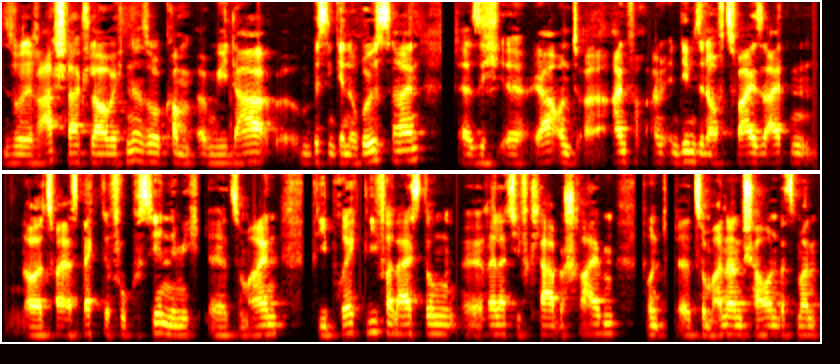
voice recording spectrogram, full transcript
so der Ratschlag, glaube ich, ne, so komm, irgendwie da äh, ein bisschen generös sein, äh, sich, äh, ja, und äh, einfach in dem Sinne auf zwei Seiten oder zwei Aspekte fokussieren, nämlich äh, zum einen die Projektlieferleistung äh, relativ klar beschreiben und äh, zum anderen schauen, dass man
